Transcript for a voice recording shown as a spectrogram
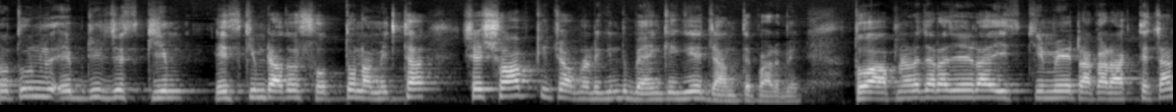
নতুন এফডির যে স্কিম এই স্কিমটা আদৌ সত্য না মিথ্যা, সে সব কিছু আপনারা কিন্তু ব্যাংকে গিয়ে জানতে পারবেন। তো আপনারা যারা যারা এই স্কিমে টাকা রাখতে চান,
